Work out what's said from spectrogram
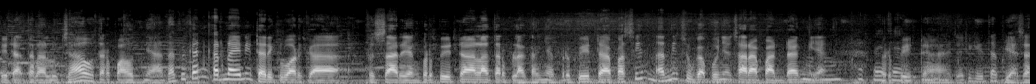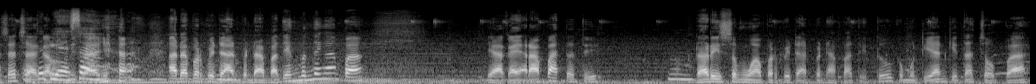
tidak terlalu jauh terpautnya. Tapi kan karena ini dari keluarga besar yang berbeda, latar belakangnya berbeda, pasti nanti juga punya cara pandang yang berbeda. berbeda. Jadi kita biasa saja Itu kalau biasa. misalnya ada perbedaan pendapat. Yang penting apa? Ya kayak rapat tadi. Dari semua perbedaan pendapat itu kemudian kita coba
